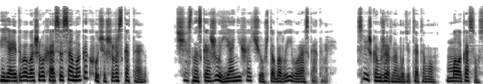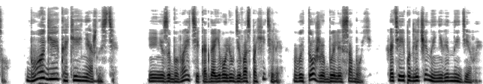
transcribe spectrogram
Я этого вашего Хаса сама как хочешь раскатаю. Честно скажу, я не хочу, чтобы вы его раскатывали. Слишком жирно будет этому молокососу. Боги, какие нежности. И не забывайте, когда его люди вас похитили, вы тоже были собой, хотя и под личиной девы.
